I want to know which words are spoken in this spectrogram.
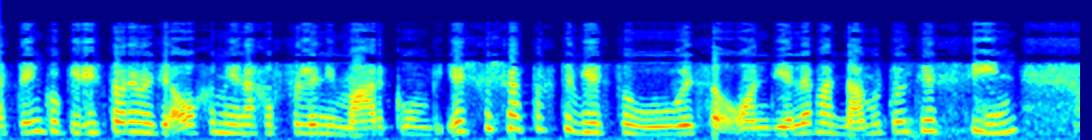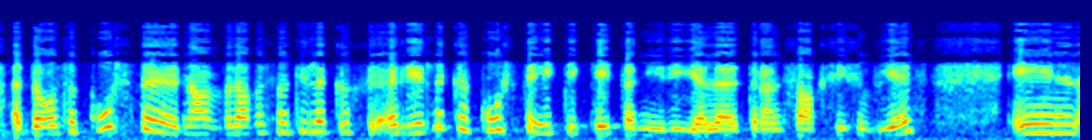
Ek dink op hierdie stadium is die algemene gevoel in die mark om eers versigtig te wees vir Woolworths se aandele want nou moet ons eers sien dat daar's 'n koste, nou daar was natuurlik 'n redelike koste etiket aan hierdie hele transaksie gewees en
